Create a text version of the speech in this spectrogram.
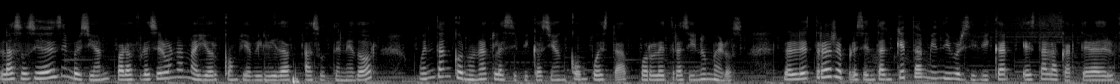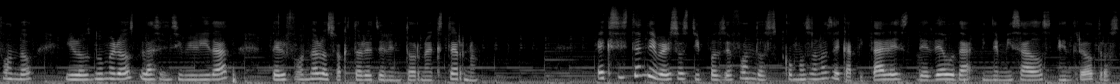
las sociedades de inversión, para ofrecer una mayor confiabilidad a su tenedor, cuentan con una clasificación compuesta por letras y números. Las letras representan que también diversifican esta la cartera del fondo y los números la sensibilidad del fondo a los factores del entorno externo. Existen diversos tipos de fondos, como son los de capitales, de deuda, indemnizados, entre otros.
